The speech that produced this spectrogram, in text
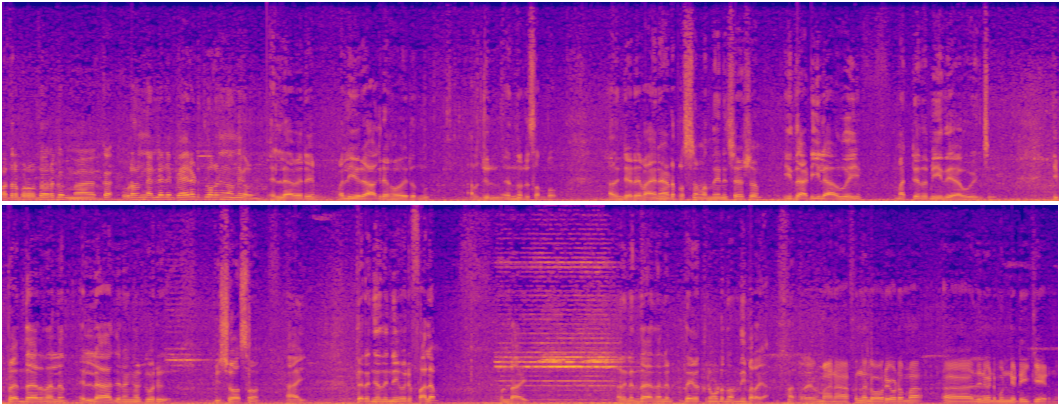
പത്രപ്രവർത്തകർക്കും ഒക്കെ കൂടെ നിന്ന് എല്ലാവരും പേരെടുത്ത് പറഞ്ഞ് നന്ദി പറഞ്ഞു എല്ലാവരെയും വലിയൊരു ആഗ്രഹമായിരുന്നു അർജുൻ എന്നൊരു സംഭവം. അതിന്റെ ഇടയിൽ വയനാട് പ്രശ്നം വന്നതിന് ശേഷം ഇത് അടിയിലാവുകയും മറ്റേത് മീതയാവുകയും ചെയ്തു. ഇപ്പോൾ എന്തായിരുന്നാലും എല്ലാ ജനങ്ങൾക്കും ഒരു വിശ്വാസം ആയി. തിരഞ്ഞതിന് ഒരു ഫലം ഉണ്ടായി. അതിനെന്തായിരുന്നാലും ദൈവത്തിനോട് നന്ദി പറയാം. മനാഫ് എന്ന ലോറി ഉടമ ഇതിനു വേണ്ടി മുന്നിട്ട് നിൽക്കുകയായിരുന്നു.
